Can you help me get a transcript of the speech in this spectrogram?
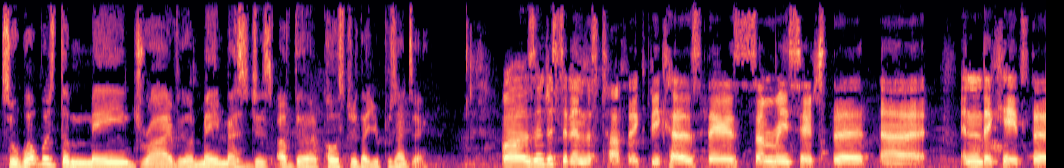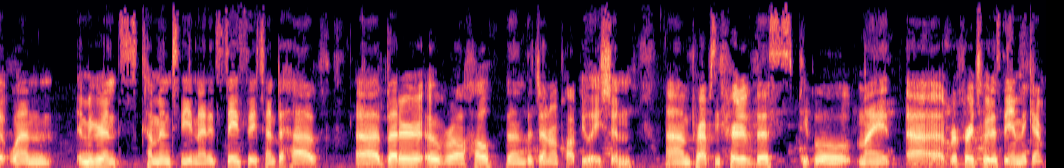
So, what was the main drive, the main messages of the poster that you're presenting? Well, I was interested in this topic because there's some research that uh, indicates that when immigrants come into the United States, they tend to have uh, better overall health than the general population. Um, perhaps you've heard of this. People might uh, refer to it as the immigrant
